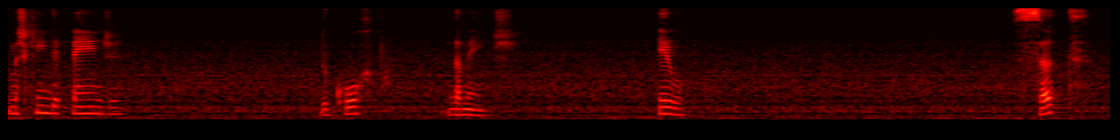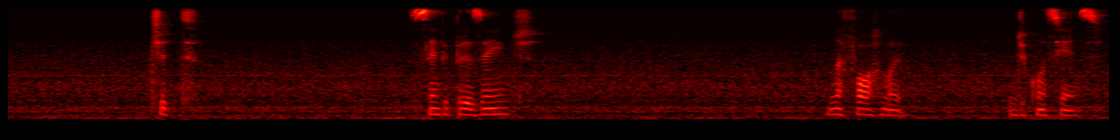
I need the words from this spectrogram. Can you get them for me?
Mas que independe do corpo, da mente. Eu Sat Chit, sempre presente na forma de consciência.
